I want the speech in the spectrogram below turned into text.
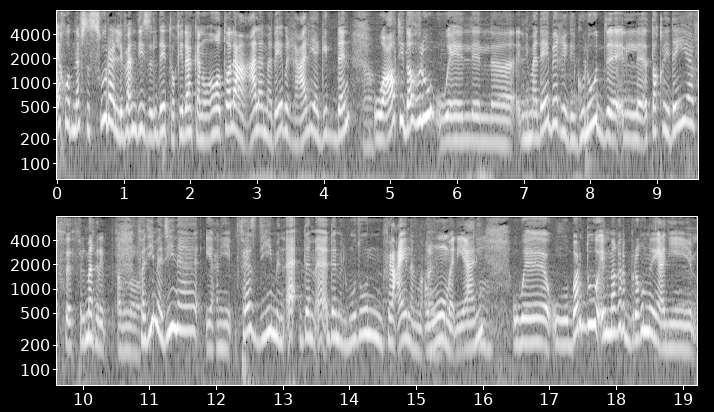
آخد نفس الصورة اللي فان ديزل ديت واخدها كان وهو طالع على مدابغ عالية جدا وعاطي ظهره لمدابغ الجلود التقليدية في المغرب. الله. فدي مدينة يعني فاس دي من اقدم أقدم المدن في العالم عموما يعني. و- وبرضو المغرب برغم يعني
